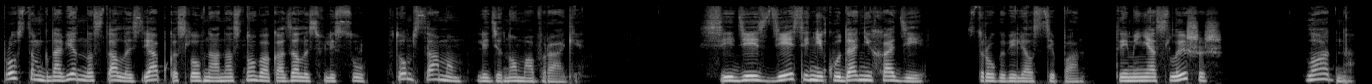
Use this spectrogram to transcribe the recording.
Просто мгновенно стала зябко, словно она снова оказалась в лесу, в том самом ледяном овраге. «Сиди здесь и никуда не ходи», — строго велел Степан. «Ты меня слышишь?» «Ладно»,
